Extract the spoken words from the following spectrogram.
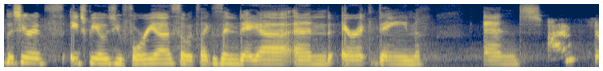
this year it's HBO's Euphoria. So it's like Zendaya and Eric Dane, and I'm so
